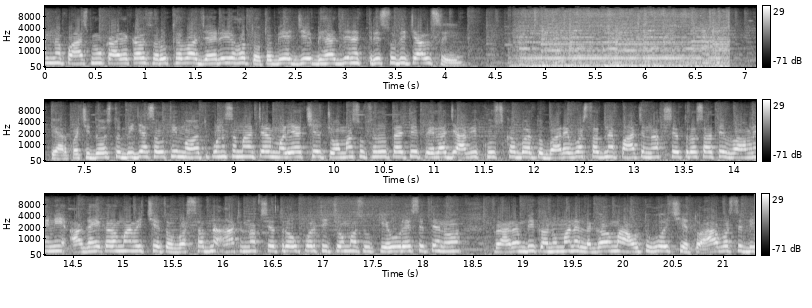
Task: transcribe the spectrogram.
તેમનો પાંચમો કાર્યકાળ શરૂ થવા જઈ રહ્યો હતો. તો બે જે બે હજાર ત્રીસ સુધી ચાલશે. ત્યાર પછી દોસ્તો, બીજા સૌથી મહત્વપૂર્ણ સમાચાર મળ્યા છે. ચોમાસું શરૂ થાય તે પહેલા જ આવી ખુશખબર. તો ભારે વરસાદના પાંચ નક્ષત્રો સાથે વાવણીની આગાહી કરવામાં આવી છે. તો વરસાદના આઠ નક્ષત્રો ઉપરથી ચોમાસું કેવું રહેશે તેનો પ્રારંભિક અનુમાન લગાવવામાં આવતું હોય છે, તો આ વર્ષે બે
